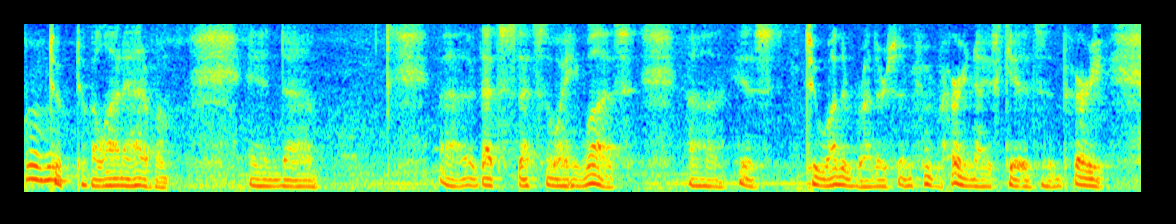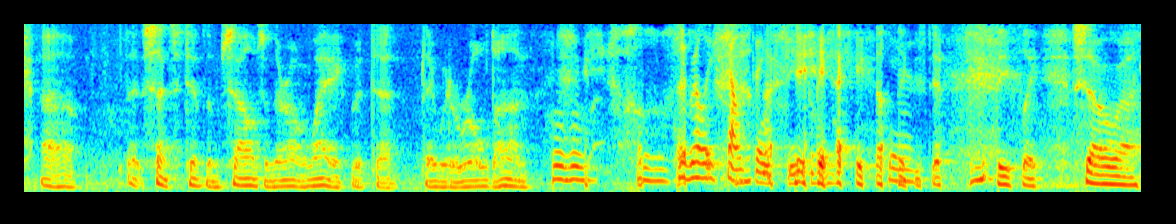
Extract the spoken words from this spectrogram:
mm-hmm. took took a lot out of him, and uh, uh, that's that's the way he was. Uh, his two other brothers are very nice kids and very uh, sensitive themselves in their own way, but uh, they would have rolled on. Mm-hmm. He really felt things deeply. yeah, he felt yeah. things deeply. So uh,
